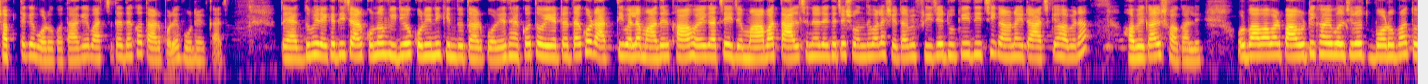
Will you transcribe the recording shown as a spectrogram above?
সব থেকে বড় কথা। আগে বাচ্চাদের দেখো, তারপরে ফোনের কাজ। তো একদমই রেখে দিয়েছি। আর কোনো ভিডিও করিনি কিন্তু তারপরে। দেখো তো, এটা দেখো, রাত্রিবেলা মাদের খাওয়া হয়ে গেছে। এই যে মা বা তাল ছেনে রেখেছে সন্ধ্যেবেলা সেটা আমি ফ্রিজে ঢুকিয়ে দিচ্ছি কারণ এটা আজকে হবে না, হবে কাল সকালে। ওর বাবা আবার পাউরুটি খাবে বলছিল, বড় মা, তো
